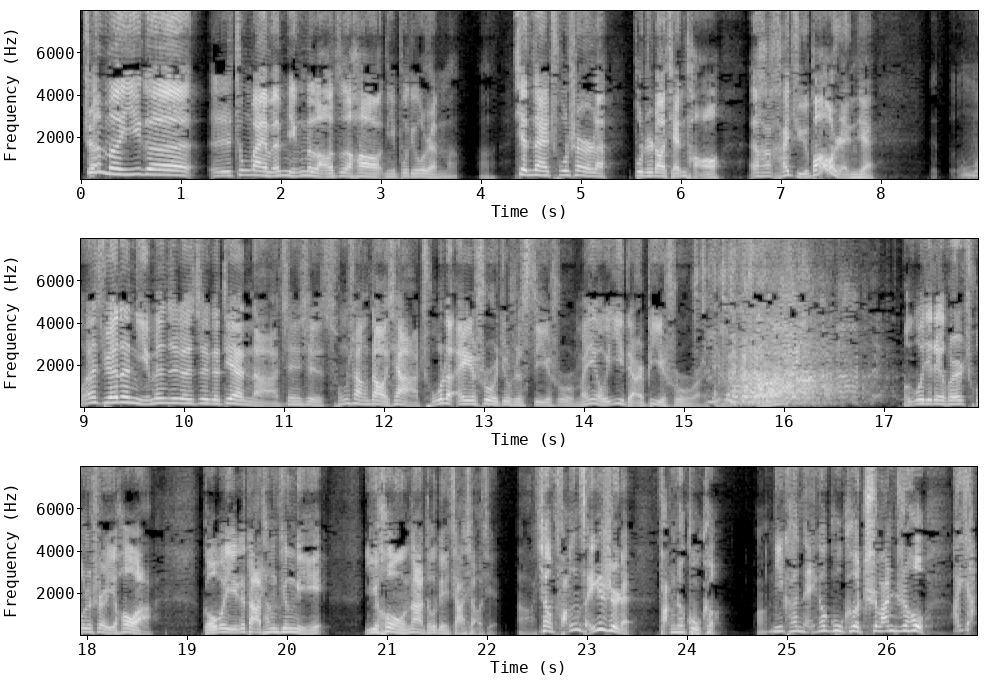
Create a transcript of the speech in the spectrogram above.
这么一个呃中外闻名的老字号，你不丢人吗？啊，现在出事了，不知道检讨，呃，还还举报人家。我觉得你们这个这个店呐，真是从上到下，除了 A 数就是 C 数，没有一点 B 数啊啊！我估计这回出了事以后啊，狗不一个大堂经理，以后那都得加小心啊，像防贼似的防着顾客啊！你看哪个顾客吃完之后，哎呀，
